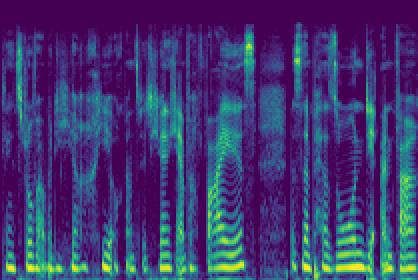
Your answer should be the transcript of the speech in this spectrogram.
klingt so doof, aber die Hierarchie auch ganz wichtig. Wenn ich einfach weiß, dass eine Person, die einfach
